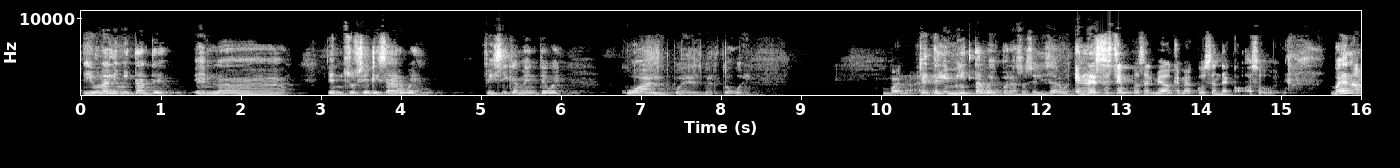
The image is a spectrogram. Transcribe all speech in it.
y una limitante en la en socializar, güey, físicamente, güey, ¿cuál puedes ver tú, güey? Bueno, ¿Qué te limita, güey, para socializar, güey? en estos tiempos el miedo que me acusen de acoso, güey. Bueno,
